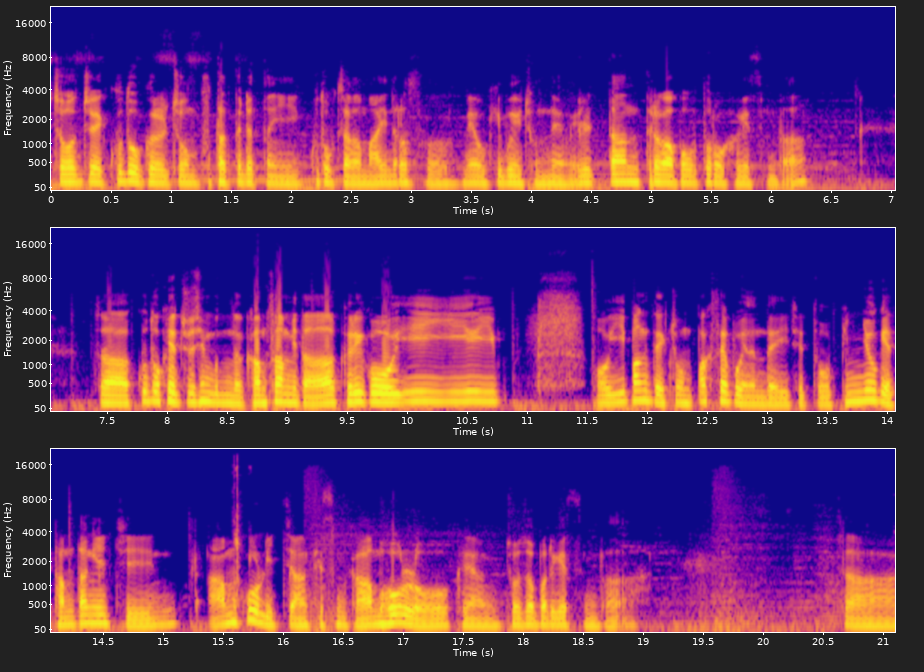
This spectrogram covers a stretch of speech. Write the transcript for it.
저번주에 구독을 좀 부탁드렸더니 구독자가 많이 늘어서 매우 기분이 좋네요. 일단 들어가 보도록 하겠습니다. 자 구독해주신 분들 감사합니다. 그리고 이 어, 이 방덱 좀 빡세 보이는데 이제 또 빈욕의 담당 일진 암홀 있지 않겠습니까? 암홀로 그냥 조져버리겠습니다. 자,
